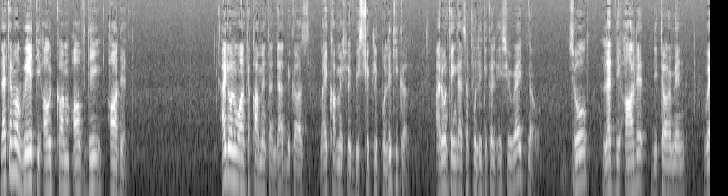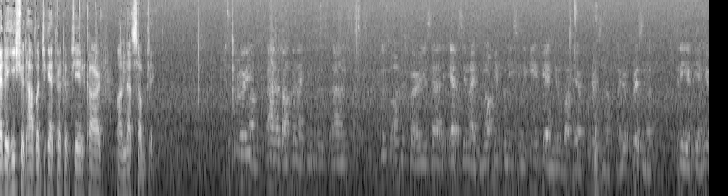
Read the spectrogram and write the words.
let him await the outcome of the audit. I don't want to comment on that because my comments will be strictly political. I don't think that's a political issue right now. So let the audit determine whether he should have a get out of jail card on that subject. Roy, Anna Duncan, I think, was, um, just want to query, you said that the AFC might not be policing the APNU, but they're prisoner, or you're prisoner to the APNU.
